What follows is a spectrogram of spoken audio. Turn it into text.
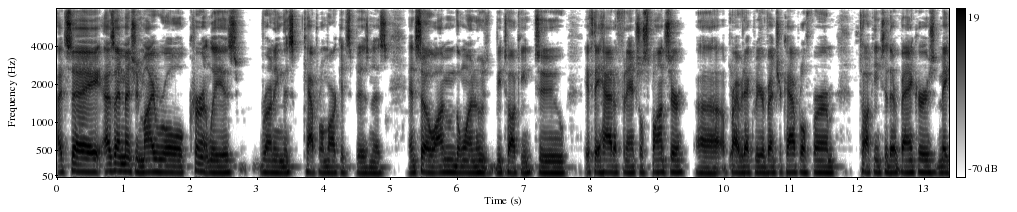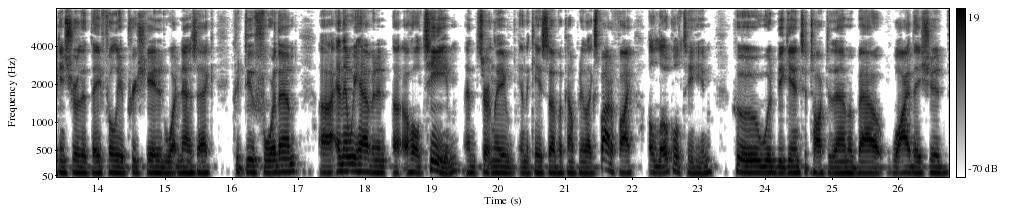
I'd say, as I mentioned, my role currently is running this capital markets business. And so I'm the one who'd be talking to, if they had a financial sponsor, uh, a private equity or venture capital firm, talking to their bankers, making sure that they fully appreciated what NASDAQ could do for them. Uh, and then we have an, a whole team, and certainly in the case of a company like Spotify, a local team who would begin to talk to them about why they should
